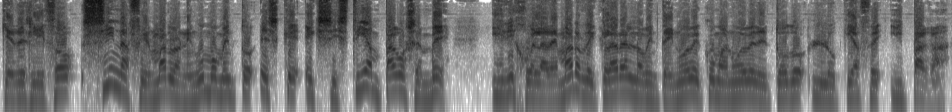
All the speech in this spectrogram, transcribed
que deslizó sin afirmarlo en ningún momento, es que existían pagos en B. Y dijo, el Ademar declara el 99,9 de todo lo que hace y paga.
